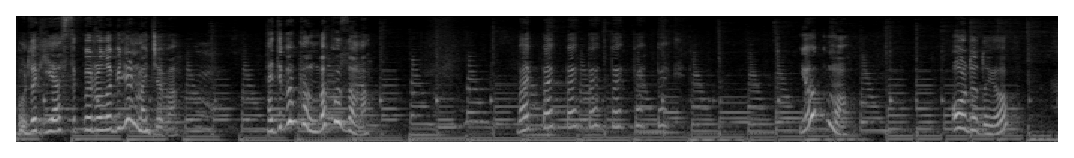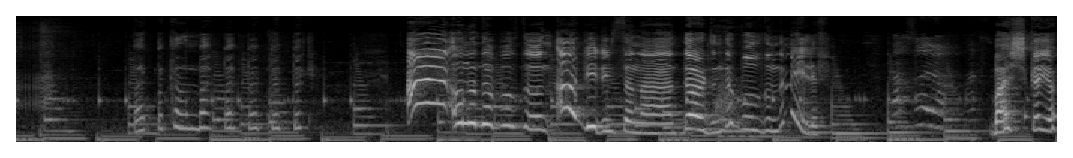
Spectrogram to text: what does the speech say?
Buradaki yastıklar olabilir mi acaba? Hadi bakalım bak o zaman. Bak bak bak bak bak bak bak. Yok mu? Orada da yok. Bak bakalım bak bak bak bak bak. Onu da buldun. Aferin sana. Dördünü de buldun değil mi Elif? Başka yok.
